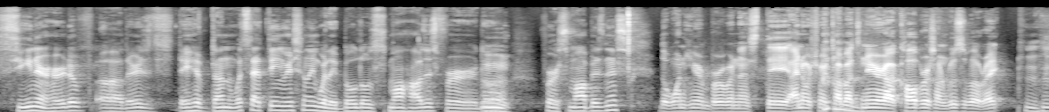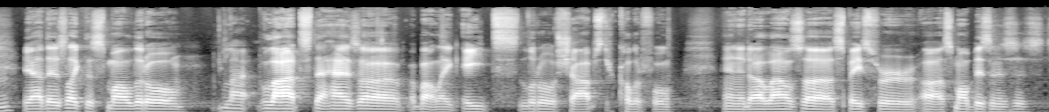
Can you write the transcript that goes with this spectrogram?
seen or heard of. Uh, there's they have done what's that thing recently where they build those small houses for the Mm. for a small business. The one here in Berwyn Estate, I know which one you're talking about. It's near uh, Culver's on Roosevelt, right? Mm-hmm. Yeah, there's like this small little Lot. lots that has uh, about like eight little shops. They're colorful, and it allows uh, space for uh, small businesses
